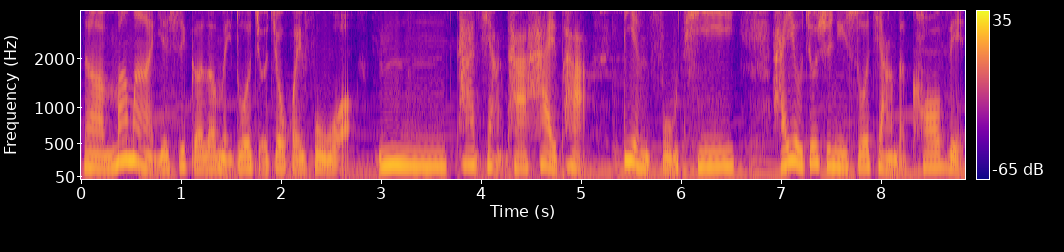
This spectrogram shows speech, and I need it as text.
那妈妈也是隔了没多久就回复我，嗯，她讲她害怕。电扶梯，还有就是你所讲的 COVID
